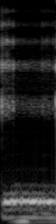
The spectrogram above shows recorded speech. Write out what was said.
you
